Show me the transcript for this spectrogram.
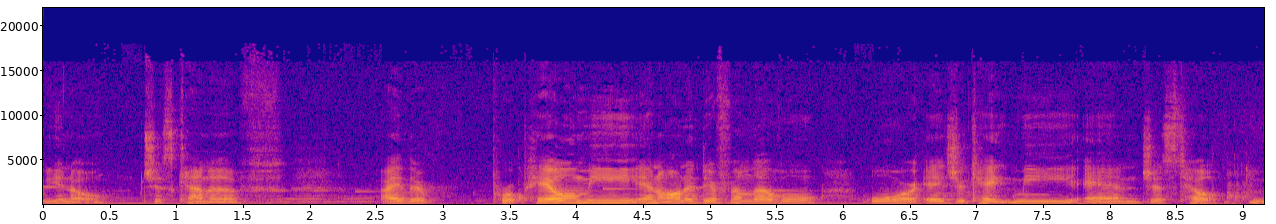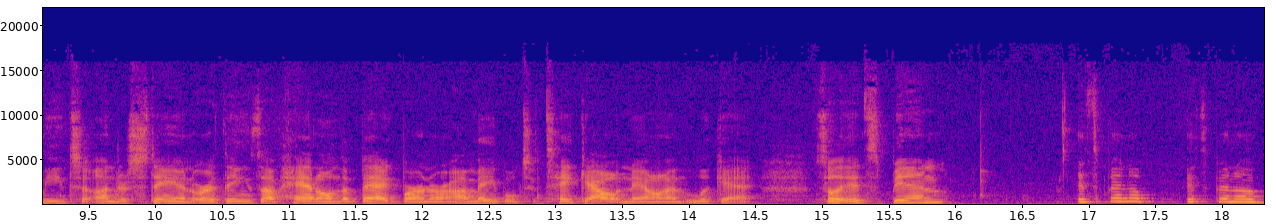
you know, just kind of either propel me and on a different level or educate me and just help me to understand or things I've had on the back burner I'm able to take out now and look at. So it's been it's been a it's been a,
